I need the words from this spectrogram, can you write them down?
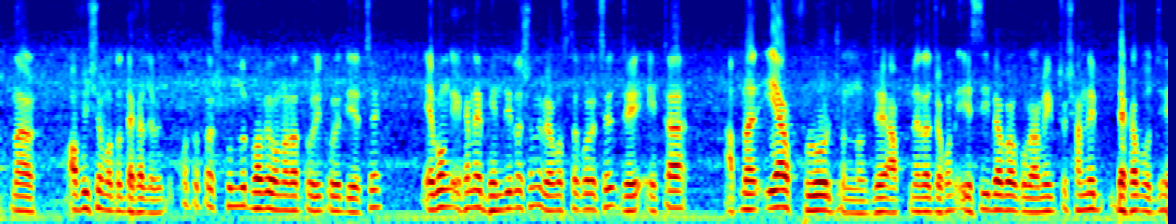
আপনার অফিসের মতো দেখা যাবে। কতটা সুন্দরভাবে ওনারা তৈরি করে দিয়েছে এবং এখানে ভেন্টিলেশনের ব্যবস্থা করেছে যে এটা আপনার এয়ার ফ্লোর জন্য, যে আপনারা যখন এসি ব্যবহার করবে আমি একটু সামনে দেখাবো যে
